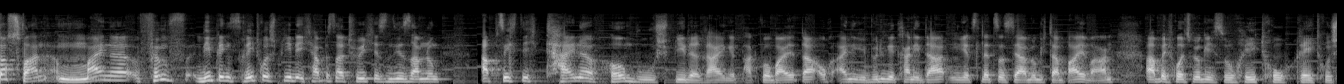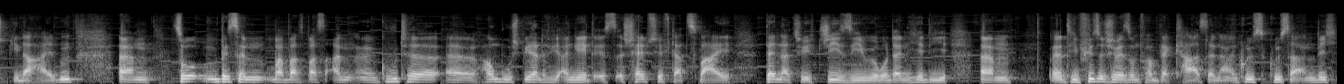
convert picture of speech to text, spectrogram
das waren meine fünf Lieblings-Retro-Spiele. Ich habe es natürlich jetzt in die Sammlung absichtlich keine Homebrew-Spiele reingepackt, wobei da auch einige würdige Kandidaten jetzt letztes Jahr wirklich dabei waren. Aber ich wollte es wirklich so Retro-Retro-Spiele halten. Ähm, so ein bisschen was, was an äh, gute äh, Homebrew-Spiele natürlich angeht, ist Shapeshifter 2, dann natürlich G-Zero, dann hier die ähm, äh, die physische Version von Black Castle. Na, Grüße, Grüße an dich.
